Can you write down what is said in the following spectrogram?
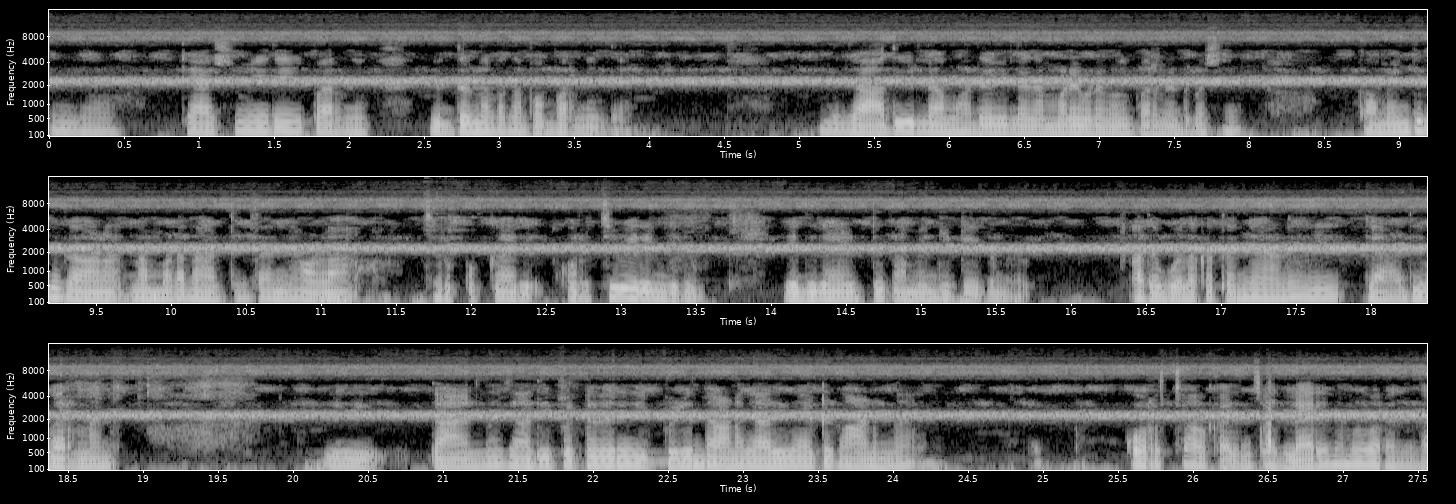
എന്താ കാശ്മീരിൽ പറഞ്ഞ് യുദ്ധം നടന്നപ്പം പറഞ്ഞില്ലേ? ജാതിയില്ല മതമില്ല നമ്മുടെ ഇവിടങ്ങളിൽ പറഞ്ഞിട്ട്. പക്ഷേ കമന്റിൽ കാണാം നമ്മുടെ നാട്ടിൽ തന്നെ ഉള്ള ചെറുപ്പക്കാർ കുറച്ച് പേരെങ്കിലും എതിരായിട്ട് കമന്റ് ഇട്ടേക്കുന്നത്. അതുപോലൊക്കെ തന്നെയാണ് ഈ ജാതി വർണന. ഈ താഴ്ന്ന ജാതിയിൽപ്പെട്ടവരെ ഇപ്പോഴും താണ ജാതിയായിട്ട് കാണുന്ന കുറച്ച് ആൾക്കാർ എന്ന് വെച്ചാൽ എല്ലാവരെയും നമ്മൾ പറയുന്നില്ല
